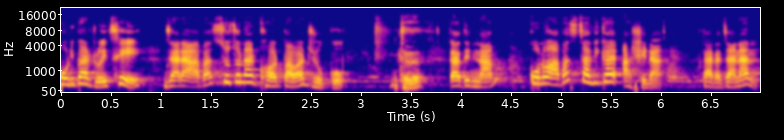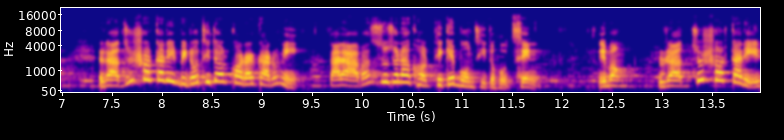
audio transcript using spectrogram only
পরিবার রয়েছে যারা আবাস যোজনার ঘর পাওয়ার যোগ্য। তাদের নাম কোনো আবাস তালিকায় আসে না। তারা জানান, রাজ্য সরকারের বিরোধী দল করার কারণে তারা আবাস যোজনা ঘর থেকে বঞ্চিত হচ্ছেন এবং রাজ্য সরকারের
